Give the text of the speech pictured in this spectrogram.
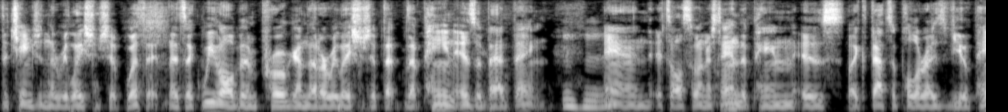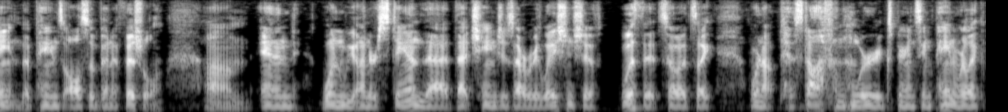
the change in the relationship with it. It's like we've all been programmed that our relationship that that pain is a bad thing. hmm And it's also understanding that pain is like that's a polarized view of pain. That pain's also beneficial. Um, and when we understand that, that changes our relationship with it. So it's like we're not pissed off when we're experiencing pain. We're like,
